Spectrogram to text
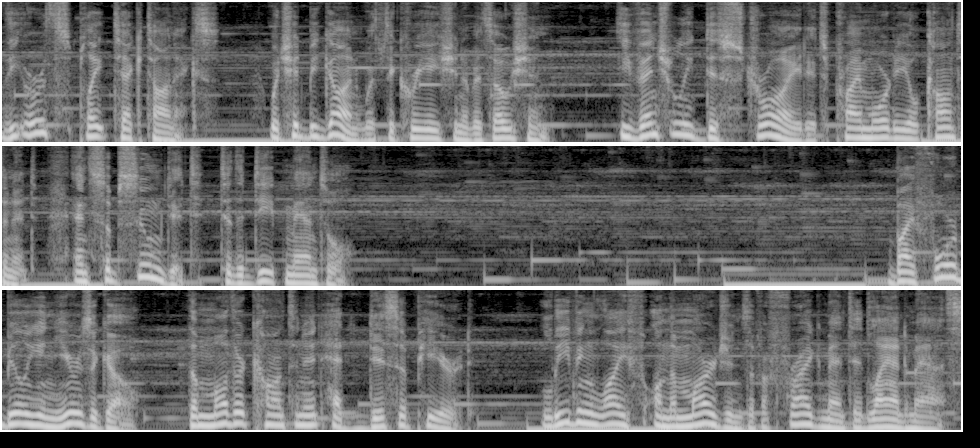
The Earth's plate tectonics, which had begun with the creation of its ocean, eventually destroyed its primordial continent and subsumed it to the deep mantle. By 4 billion years ago, the mother continent had disappeared, leaving life on the margins of a fragmented landmass.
